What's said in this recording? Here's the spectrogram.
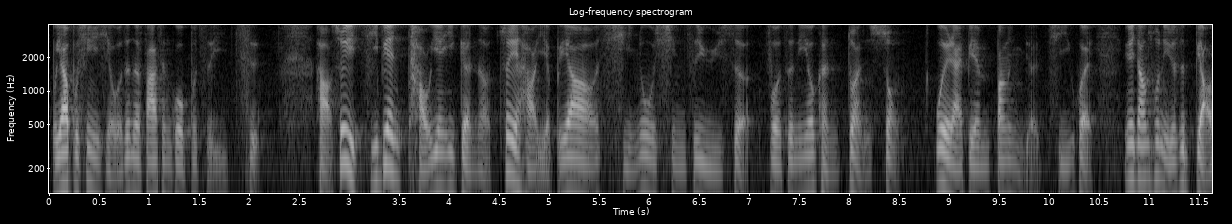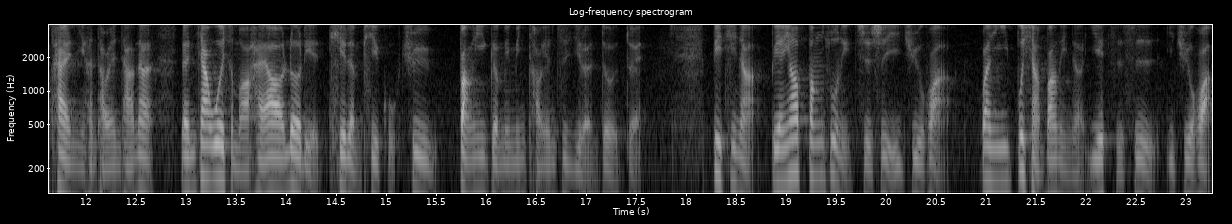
不要不信邪，我真的发生过不止一次。好，所以即便讨厌一个人呢，最好也不要喜怒形之于色，否则你有可能断送。未来别人帮你的机会，因为当初你就是表态你很讨厌他，那人家为什么还要热脸贴冷屁股去帮一个明明讨厌自己人，对不对？毕竟啊，别人要帮助你只是一句话，万一不想帮你呢，也只是一句话。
